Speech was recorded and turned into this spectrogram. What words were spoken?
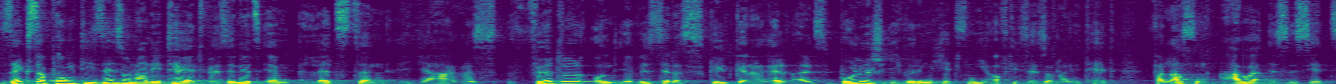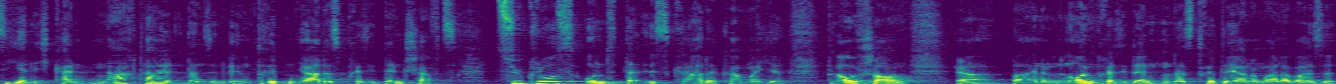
Sechster Punkt, die Saisonalität. Wir sind jetzt im letzten Jahresviertel und ihr wisst ja, das gilt generell als bullish. Ich würde mich jetzt nie auf die Saisonalität verlassen, aber es ist jetzt sicherlich kein Nachteil. Dann sind wir im dritten Jahr des Präsidentschaftszyklus und da ist gerade, können wir hier drauf schauen, ja, bei einem neuen Präsidenten das dritte Jahr normalerweise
